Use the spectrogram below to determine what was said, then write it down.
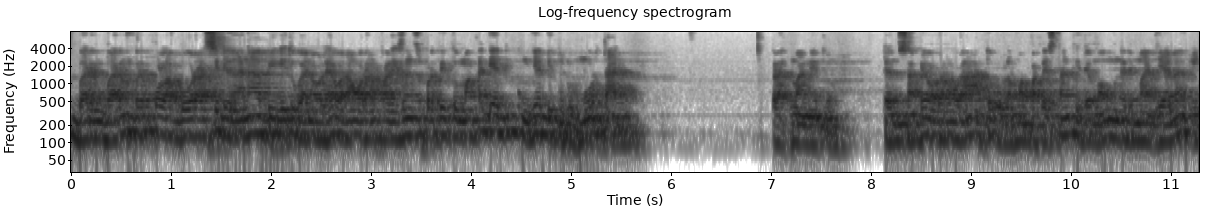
bareng-bareng berkolaborasi dengan Nabi gitu kan oleh orang-orang Palestina seperti itu maka dia kemudian dituduh murtad Rahman itu. Dan sampai orang-orang atau ulama Pakistan tidak mau menerima dia lagi.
